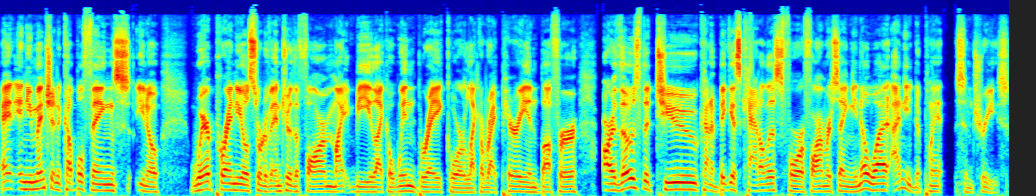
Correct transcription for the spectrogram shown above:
And and you mentioned a couple things, you know, where perennials sort of enter the farm might be like a windbreak or like a riparian buffer. Are those the two kind of biggest catalysts for a farmer saying, you know what, I need to plant some trees?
